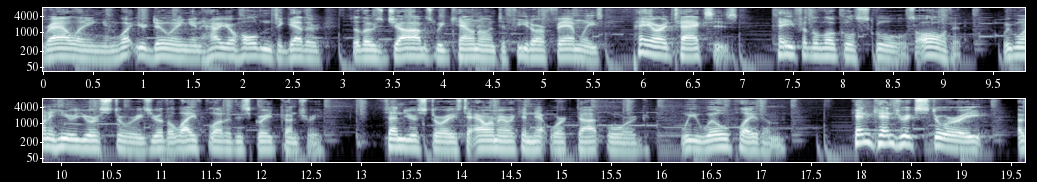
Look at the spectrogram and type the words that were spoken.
rallying and what you're doing and how you're holding together so those jobs we count on to feed our families, pay our taxes, pay for the local schools, all of it. We want to hear your stories. You're the lifeblood of this great country. Send your stories to ouramericannetwork.org. We will play them. Ken Kendrick's story, a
